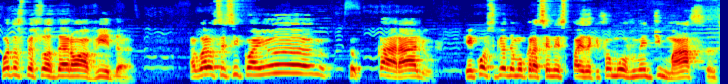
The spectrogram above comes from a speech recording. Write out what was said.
Quantas pessoas deram a vida? Agora vocês ficam aí, oh, caralho. Quem conseguiu a democracia nesse país aqui foi um movimento de massas.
